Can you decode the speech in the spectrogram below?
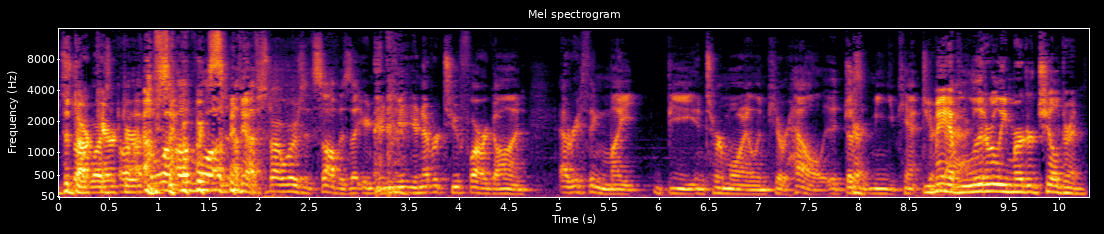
The Star dark Wars- character uh, of, of of- Star of- Wars, of- of yeah. Star Wars itself is that you're, you're you're never too far gone. Everything might be in turmoil and pure hell. It doesn't Sure. mean you can't. You may back. have literally murdered children,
